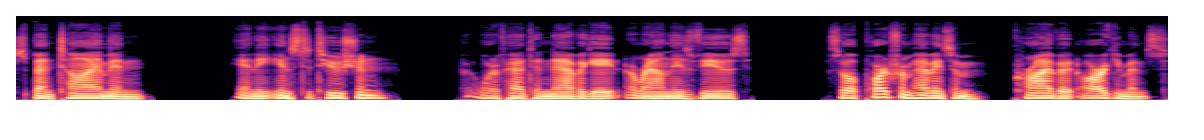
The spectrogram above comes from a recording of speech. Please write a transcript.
spent time in any institution where I've had to navigate around these views. So apart from having some private arguments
